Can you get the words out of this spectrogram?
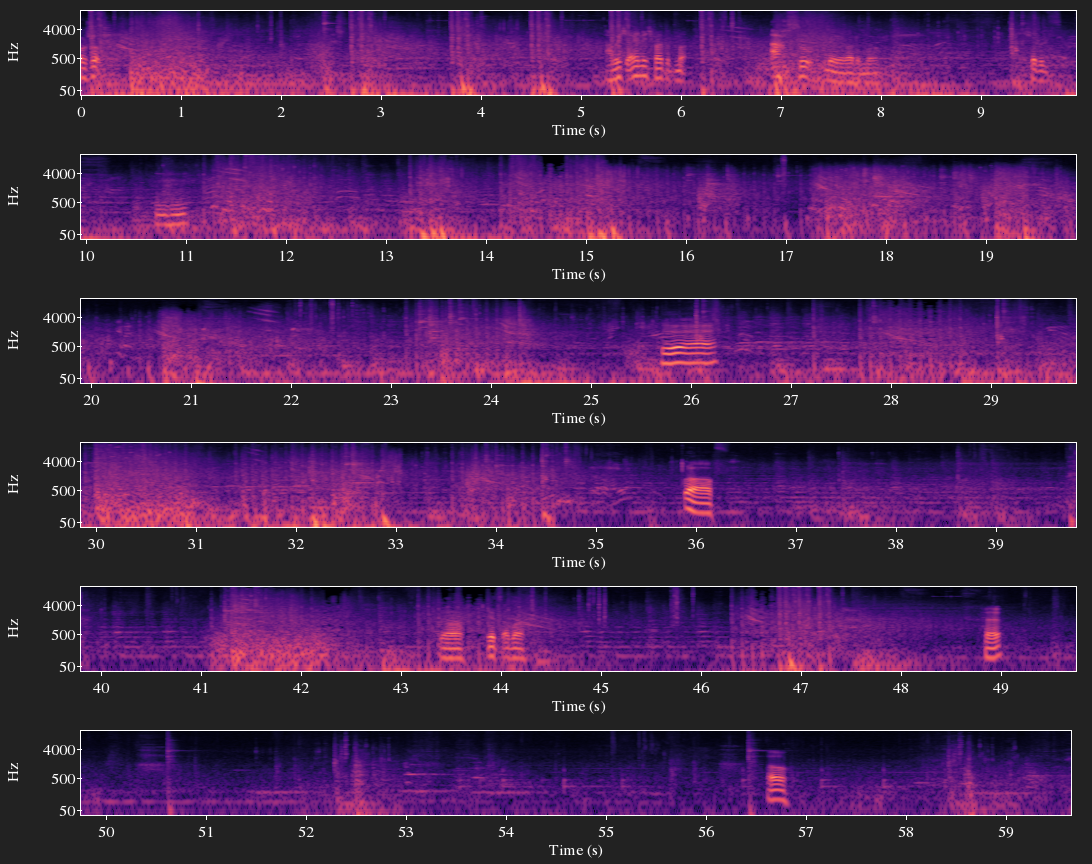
Komm schon. Habe ich eigentlich, wartet mal. Ach so, nee, warte mal. Ich habe jetzt. Mhm. Ja. F- So, jetzt aber. Hä? Oh.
